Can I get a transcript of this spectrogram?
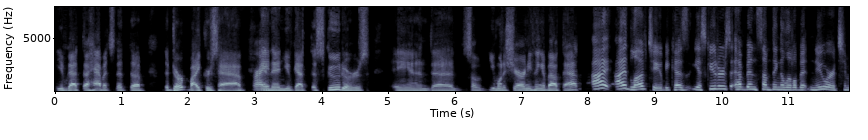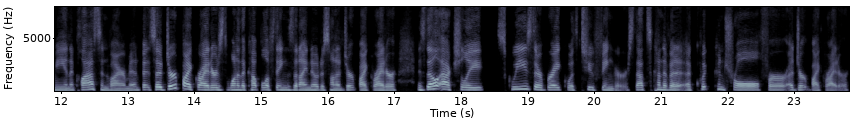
You've got the habits that the the dirt bikers have, right and then you've got the scooters. And uh, so, you want to share anything about that? I, I'd love to because yeah, scooters have been something a little bit newer to me in a class environment. But so dirt bike riders, one of the couple of things that I notice on a dirt bike rider is they'll actually squeeze their brake with two fingers. That's kind of a, a quick control for a dirt bike rider.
